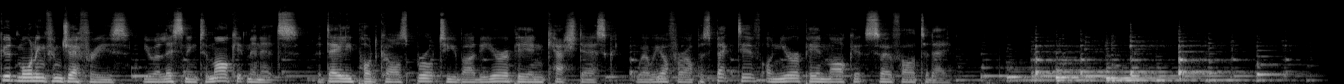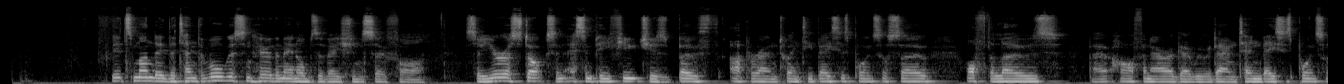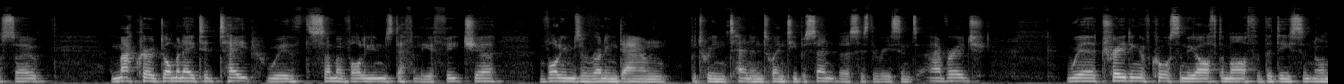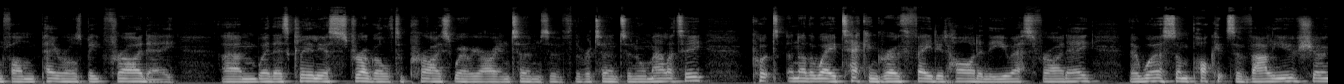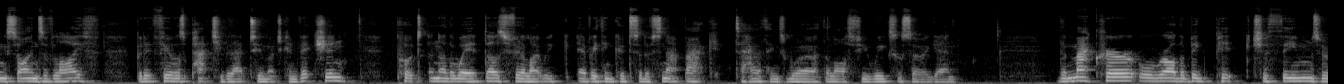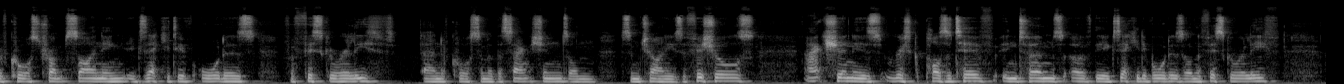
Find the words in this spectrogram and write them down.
Good morning from Jefferies. You are listening to Market Minutes, a daily podcast brought to you by the European Cash Desk, where we offer our perspective on European markets so far today. It's Monday, the 10th of August, and here are the main observations so far. So Euro Stoxx and S&P futures both up around 20 basis points or so, off the lows. About half an hour ago, we were down 10 basis points or so macro dominated tape with summer volumes definitely a feature. Volumes are running down between 10 and 20% versus the recent average. We're trading, of course, in the aftermath of the decent non farm payrolls beat Friday, um, where there's clearly a struggle to price where we are in terms of the return to normality. Put another way, tech and growth faded hard in the US Friday. There were some pockets of value showing signs of life, but it feels patchy without too much conviction put another way, it does feel like we everything could sort of snap back to how things were the last few weeks or so again. The macro, or rather big picture themes, are of course Trump signing executive orders for fiscal relief and, of course, some of the sanctions on some Chinese officials. Action is risk positive in terms of the executive orders on the fiscal relief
